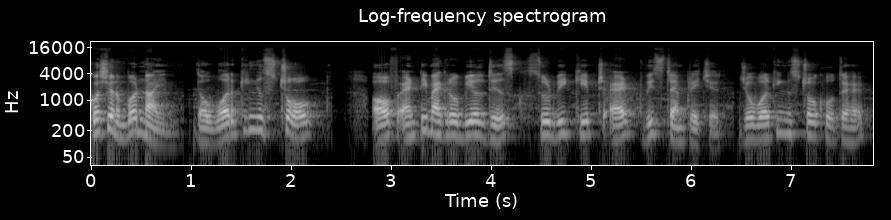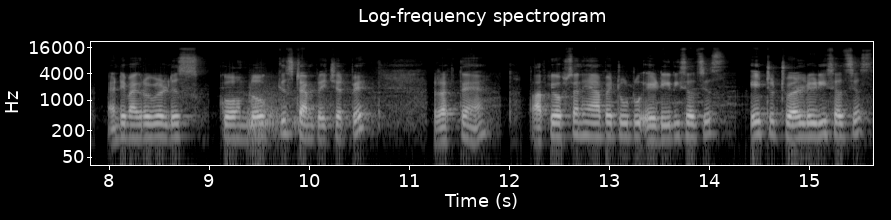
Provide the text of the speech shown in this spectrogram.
Question number nine the working stroke of anti microbial disk should be keeped at which temperature जो वर्किंग स्ट्रोक होते हैं एंटी माइक्रोबियल डिस्क को हम लोग किस टेम्परेचर पे रखते हैं? तो आपके ऑप्शन है यहाँ पे two to eight degree Celsius eight to twelve degree Celsius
